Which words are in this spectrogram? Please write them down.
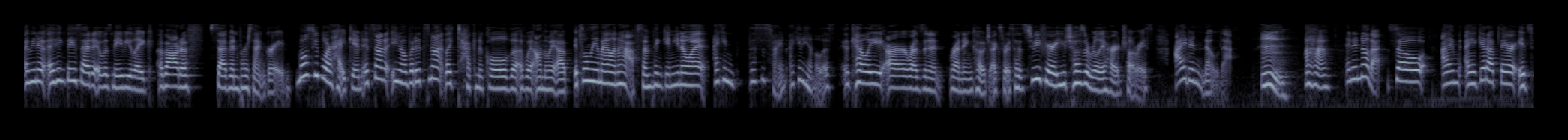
I mean, I think they said it was maybe like about a 7% grade. Most people are hiking. It's not, you know, but it's not like technical the way on the way up. It's only a mile and a half. So I'm thinking, you know what? I can, this is fine. I can handle this. Kelly, our resident running coach expert says, to be fair, you chose a really hard trail race. I didn't know that. Mm. Uh huh. I didn't know that. So I'm, I get up there. It's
